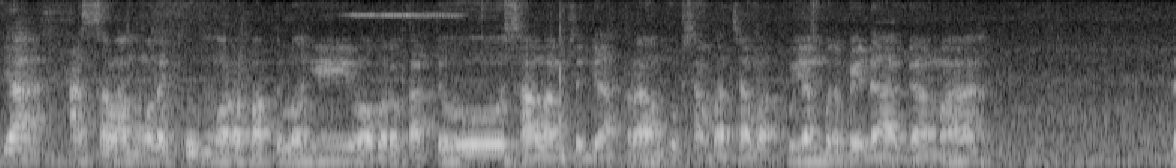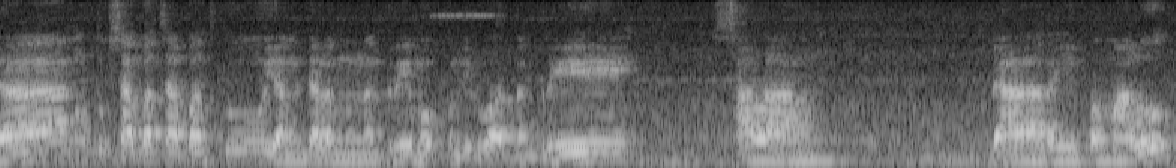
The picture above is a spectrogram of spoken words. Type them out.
Ya, Assalamualaikum warahmatullahi wabarakatuh. Salam sejahtera untuk sahabat-sahabatku yang berbeda agama. Dan untuk sahabat-sahabatku yang di dalam negeri maupun di luar negeri Salam dari pemalu.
